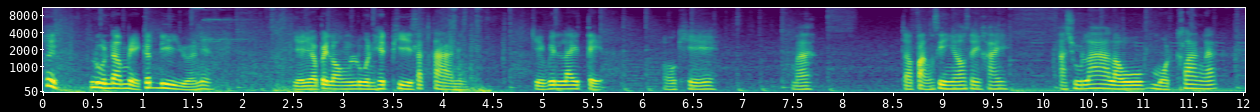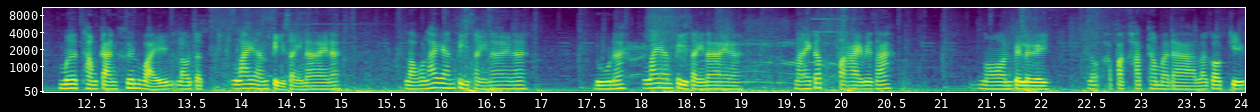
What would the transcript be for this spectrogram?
เฮ้ยรูนดาเมจก็ดีอยู่นะเนี่ย เดี๋ยวไปลองรูนเฮดพีสักตาหนึ่ง เกวินไล่เตะ โอเค มาจะฝังสีเงาใส่ใคร อาชูล่าเราหมดคลั่งแล้ว เมื่อทำการเคลื่อนไหวเราจะไล่อันตีใส่นายนะ เราไล่อันตีใส่นายนะ ดูนะ ไล่อันตีใส่นายนะ นายก็ตายไปซะ นอนไปเลย แล้วอัปคัตธรรมดา แล้วก็เกม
